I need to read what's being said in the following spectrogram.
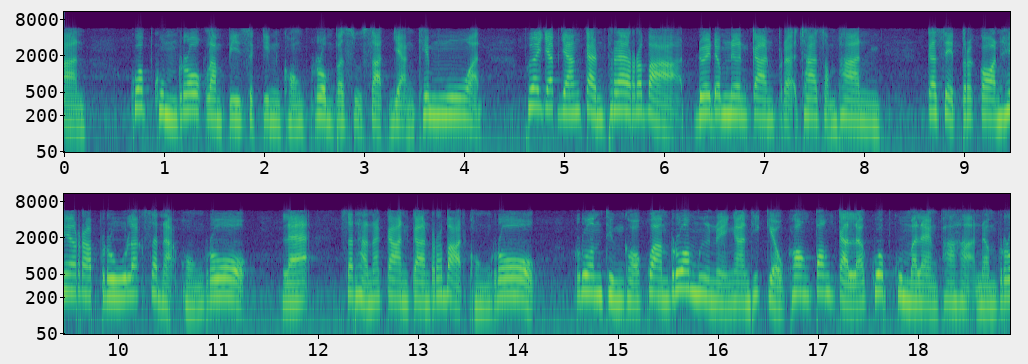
าร ควบคุมโรคลำปีสกินของกรมปศุสัตว์อย่างเข้มงวด เพื่อยับยั้งการแพร่ระบาด โดยดำเนินการประชาสัมพันธ์ เกษตรกรให้รับรู้ลักษณะของโรค และสถานการณ์การระบาดของโรค รวมถึงขอความร่วมมือหน่วยงานที่เกี่ยวข้องป้องกันและควบคุมแมลงพาหะนำโร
